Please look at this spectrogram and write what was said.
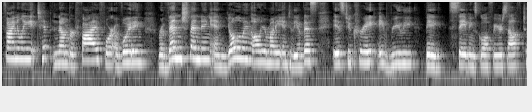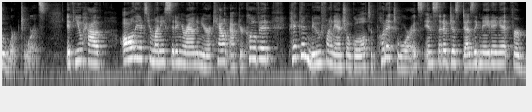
Finally, tip number five for avoiding revenge spending and YOLOing all your money into the abyss is to create a really big savings goal for yourself to work towards. If you have all the extra money sitting around in your account after COVID, pick a new financial goal to put it towards instead of just designating it for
